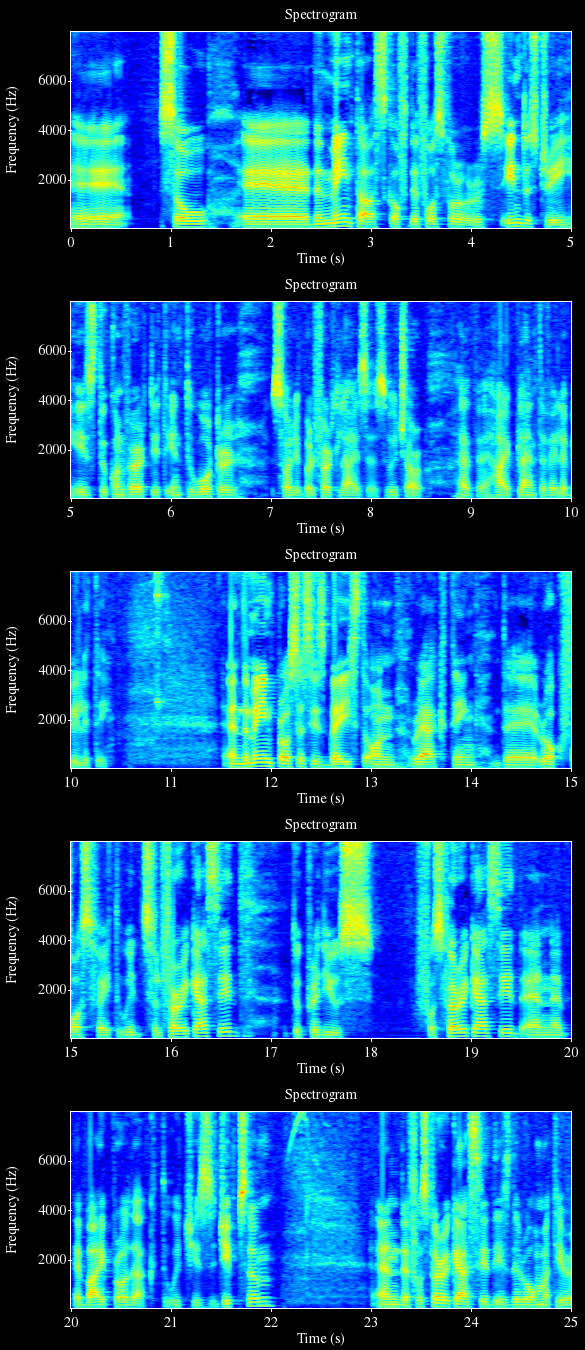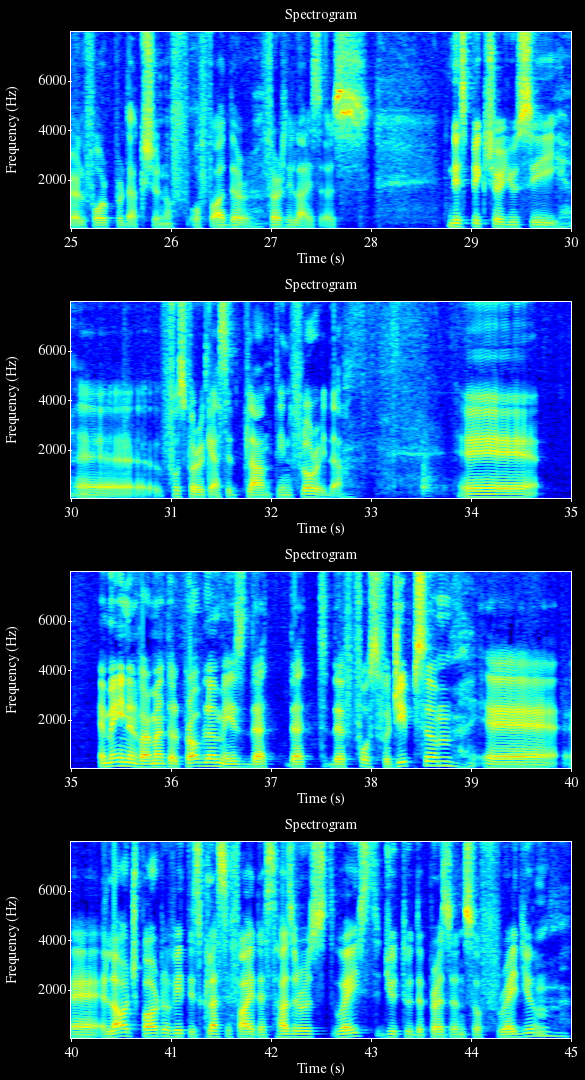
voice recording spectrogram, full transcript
Uh, so uh, the main task of the phosphorus industry is to convert it into water soluble fertilizers, which are, have a high plant availability. And the main process is based on reacting the rock phosphate with sulfuric acid to produce phosphoric acid and a, a byproduct, which is gypsum. And the phosphoric acid is the raw material for production of, of other fertilizers. In this picture, you see uh, phosphoric acid plant in Florida. Uh, a main environmental problem is that, that the phosphogypsum, uh, uh, a large part of it is classified as hazardous waste due to the presence of radium.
